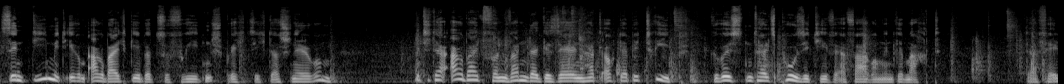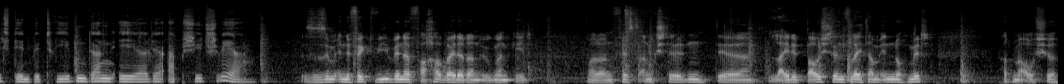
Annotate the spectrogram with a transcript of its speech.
Sind die mit ihrem Arbeitgeber zufrieden, spricht sich das schnell rum. Mit der Arbeit von Wandergesellen hat auch der Betrieb größtenteils positive Erfahrungen gemacht. Da fällt den Betrieben dann eher der Abschied schwer. Es ist im Endeffekt wie wenn ein Facharbeiter dann irgendwann geht. Mal einen Festangestellten, der leidet Baustellen vielleicht am Ende noch mit. Hat man auch schon,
